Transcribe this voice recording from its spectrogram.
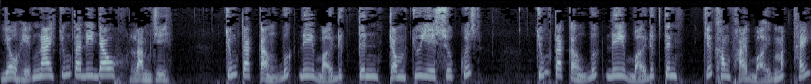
Dầu hiện nay chúng ta đi đâu, làm gì, chúng ta cần bước đi bởi đức tin trong Chúa Giêsu Christ. Chúng ta cần bước đi bởi đức tin, chứ không phải bởi mắt thấy.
